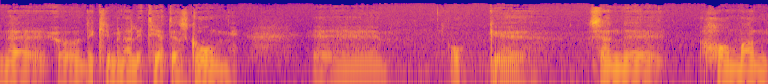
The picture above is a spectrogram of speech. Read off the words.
när, under kriminalitetens gång. Eh, och eh, sen eh, har man,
